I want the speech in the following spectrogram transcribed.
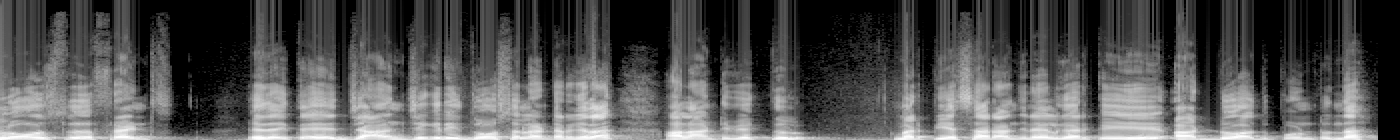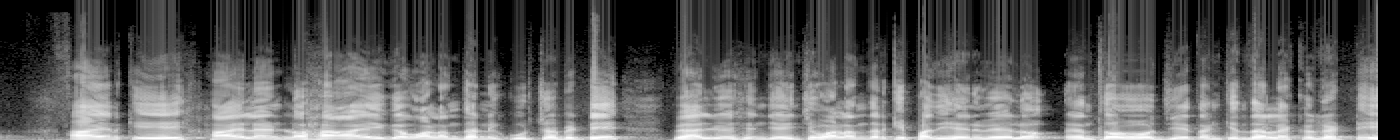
క్లోజ్ ఫ్రెండ్స్ ఏదైతే జాన్ జిగిరి దోసలు అంటారు కదా అలాంటి వ్యక్తులు. మరి పిఎస్ఆర్ ఆంజనేయులు గారికి అడ్డు అదుపు ఉంటుందా? ఆయనకి హాయ్లాండ్లో హాయిగా వాళ్ళందరినీ కూర్చోబెట్టి వాల్యుయేషన్ చేయించి వాళ్ళందరికీ పదిహేను వేలు ఎంతో జీతం కింద లెక్కగట్టి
